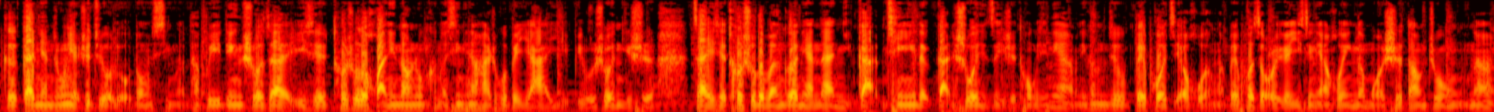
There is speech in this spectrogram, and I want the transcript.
的概念中也是具有流动性的，它不一定说在一些特殊的环境当中，可能性倾向还是会被压抑。比如说你是在一些特殊的文革年代，你敢轻易的敢说你自己是同性恋，你可能就被迫结婚了，被迫走入一个异性恋婚姻的模式当中。那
